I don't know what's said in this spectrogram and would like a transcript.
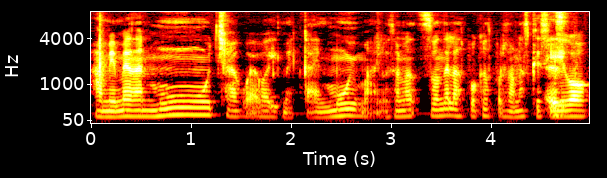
a mí me dan mucha hueva y me caen muy mal. Son, son de las pocas personas que sí digo,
